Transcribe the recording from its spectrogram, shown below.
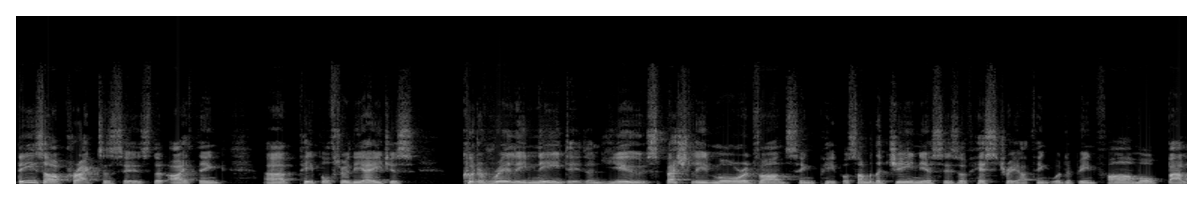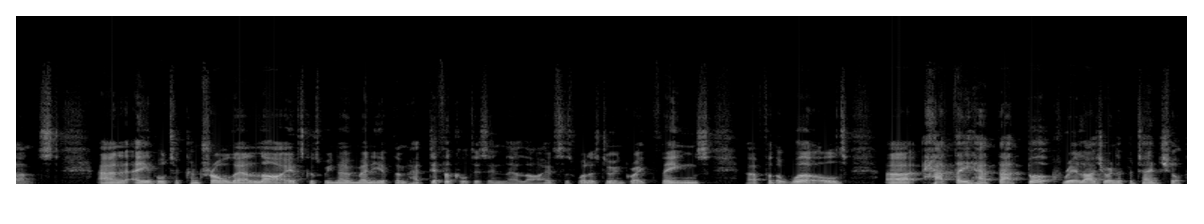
These are practices that I think uh, people through the ages could have really needed and used, especially more advancing people. Some of the geniuses of history, I think, would have been far more balanced and able to control their lives, because we know many of them had difficulties in their lives as well as doing great things uh, for the world, uh, had they had that book, Realize Your Inner Potential.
